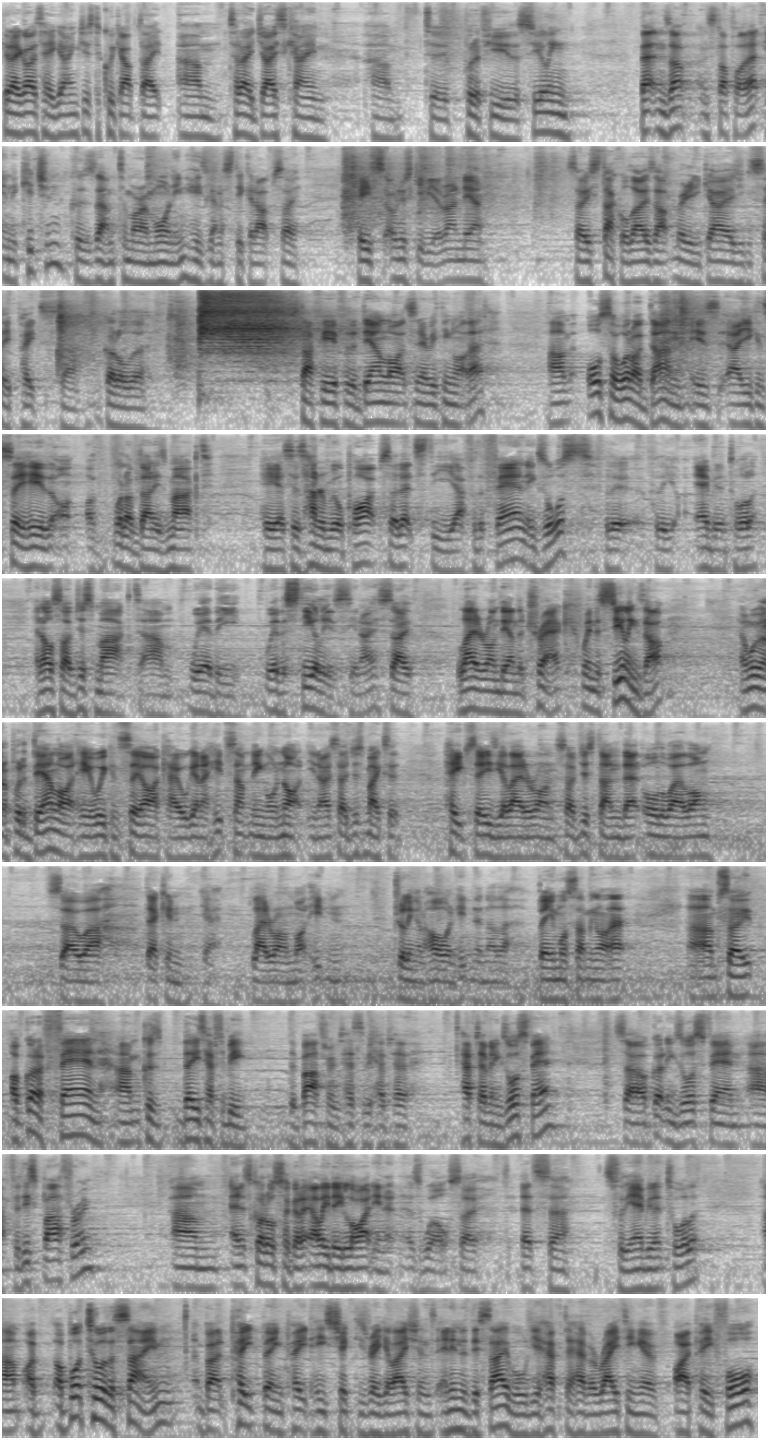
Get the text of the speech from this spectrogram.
G'day guys, how you going? Just a quick update. Um, today Jace came um, to put a few of the ceiling battens up and stuff like that in the kitchen because um, tomorrow morning he's going to stick it up. So he's, I'll just give you a rundown. So he stuck all those up, ready to go. As you can see, Pete's uh, got all the stuff here for the downlights and everything like that. Um, also what I've done is, uh, you can see here, that what I've done is marked here, it says 100 mil pipe, so that's the uh, for the fan exhaust for the for the ambulant toilet, and also I've just marked um, where the where the steel is, you know. So later on down the track, when the ceiling's up, and we want to put a downlight here, we can see, oh, okay, we're going to hit something or not, you know. So it just makes it heaps easier later on. So I've just done that all the way along, so uh, that can, yeah, later on I'm not hitting, drilling a hole and hitting another beam or something like that. Um, so I've got a fan because um, these have to be the bathrooms has to be have to have, to have an exhaust fan. So I've got an exhaust fan uh, for this bathroom, um, and it's got also got an LED light in it as well. So that's uh, it's for the ambulant toilet. Um, I, I, bought two of the same, but Pete, being Pete, he's checked his regulations, and in the disabled, you have to have a rating of IP4,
